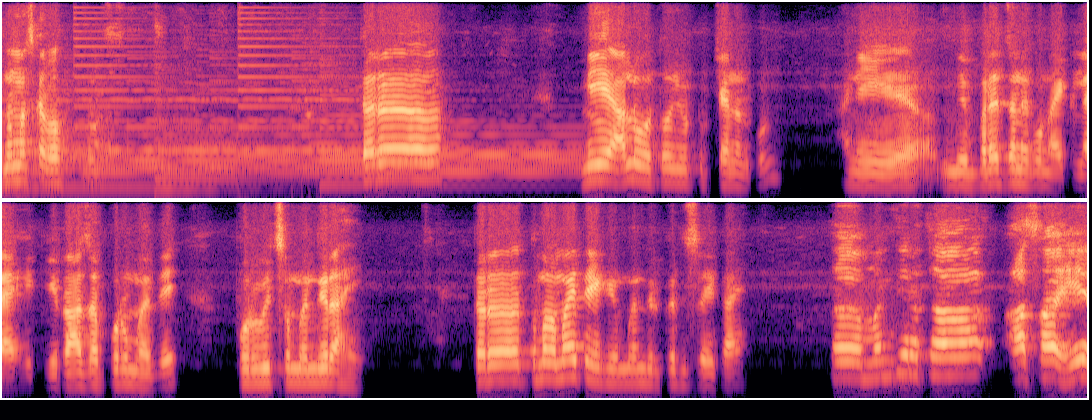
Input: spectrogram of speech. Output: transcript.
नमस्कार भाऊ. तर मी आलो होतो युट्यूब चॅनलकडून आणि मी बऱ्याच जणांकडून ऐकलं आहे की राजापूरमध्ये पूर्वीचं मंदिर आहे. तर तुम्हाला माहिती आहे की मंदिर कधीच आहे काय? तर मंदिराचा असा हे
